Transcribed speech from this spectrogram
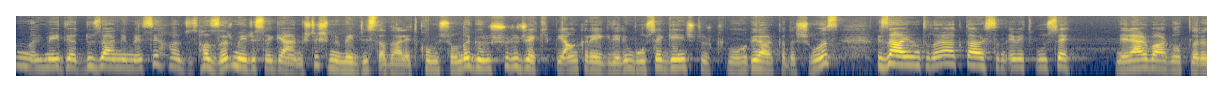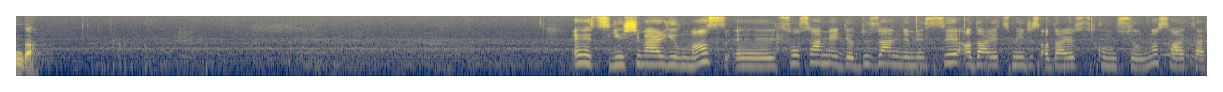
Medya düzenlemesi hazır meclise gelmişti. Şimdi Meclis Adalet Komisyonu'nda görüşülecek. Bir Ankara'ya gidelim. Buse Gençtürk muhabir arkadaşımız bize ayrıntıları aktarsın. Evet Buse neler var notlarında? Evet, Yeşimer Yılmaz, e, sosyal medya düzenlemesi Adalet Meclis Adalet Komisyonu'na saatler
